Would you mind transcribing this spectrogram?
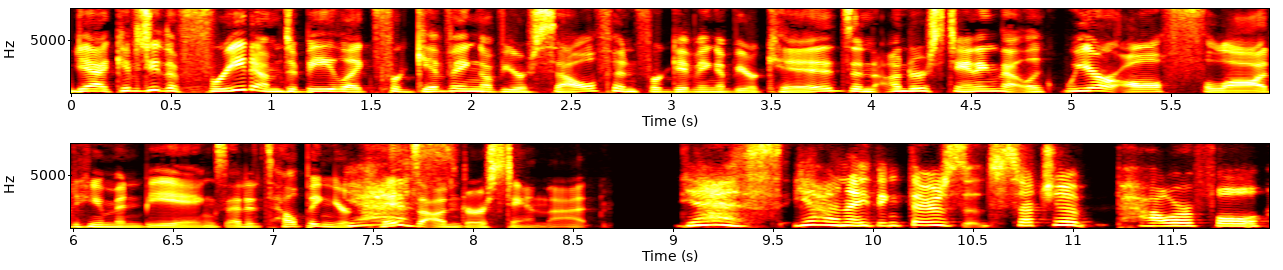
Yeah, it gives you the freedom to be like forgiving of yourself and forgiving of your kids and understanding that like we are all flawed human beings and it's helping your kids understand that. Yes. Yeah. And I think there's such a powerful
